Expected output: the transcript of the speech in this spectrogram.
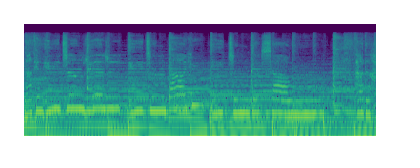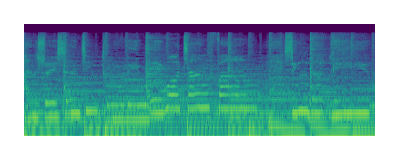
那天一阵烈日，一阵大雨，一整个下午。他的汗水渗进土里，为我绽放新的礼物。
